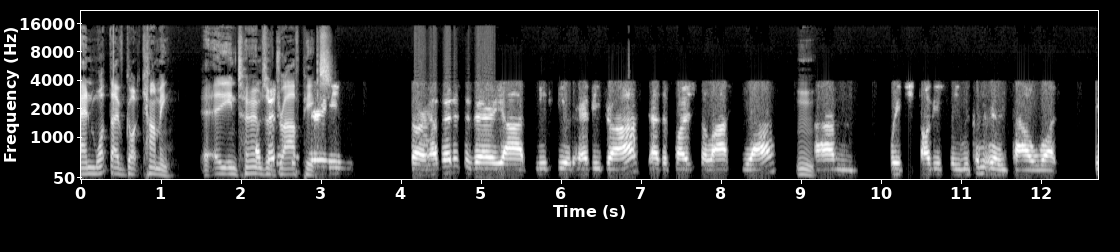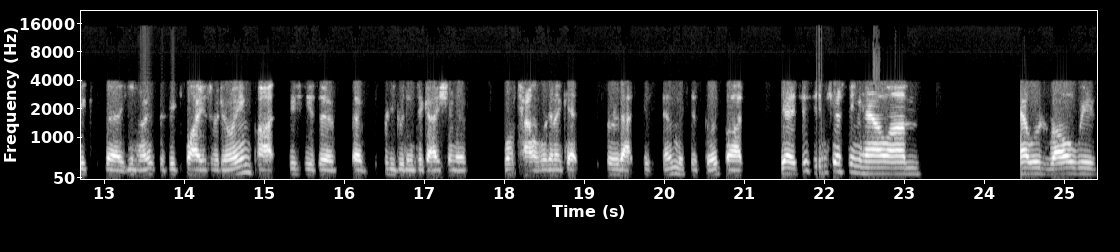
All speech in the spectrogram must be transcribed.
and what they've got coming uh, in terms of draft picks. Very, sorry, I've heard it's a very uh, midfield heavy draft as opposed to last year, mm. um, which obviously we couldn't really tell what big, the you know the big players were doing, but this is a, a pretty good indication of what talent we're going to get through that system, which is good. But yeah, it's just interesting how um, I would roll with.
